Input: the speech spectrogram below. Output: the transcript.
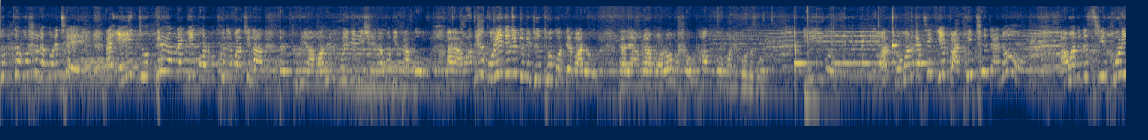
যুদ্ধ ঘোষণা করেছে। তাই এই যুদ্ধে আমরা কি কর্ম খুঁজে পাচ্ছি না? তাই তুমি আমাদের হয়ে যদি সেনাপতি থাকো, আর আমাদের হয়ে যদি তুমি যুদ্ধ করতে পারো, তাহলে আমরা পরম সৌভাগ্য মনে করব। আর তোমার কাছে কে পাঠিয়েছে জানো? আমাদের শ্রী হরি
